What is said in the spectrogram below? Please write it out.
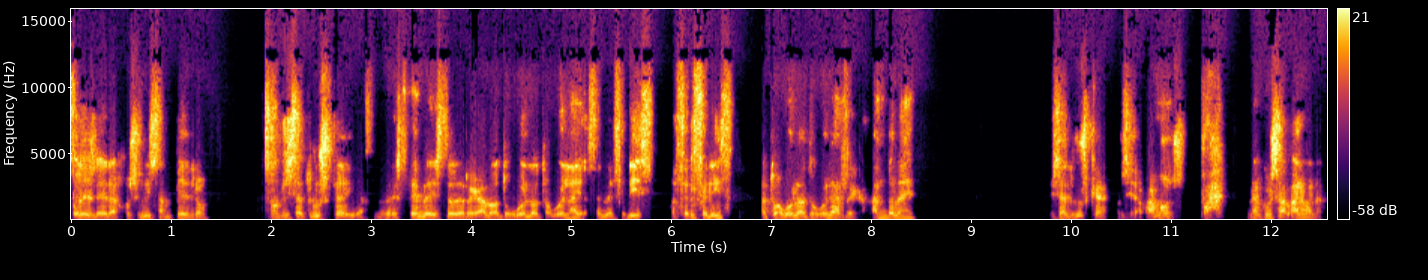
puedes leer a José Luis San Pedro, Sonrisa Trusca, y hacerle esto de regalo a tu abuelo, a tu abuela, y hacerle feliz, hacer feliz a tu abuelo, a tu abuela, regalándole esa Trusca. O sea, vamos, una cosa bárbara.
